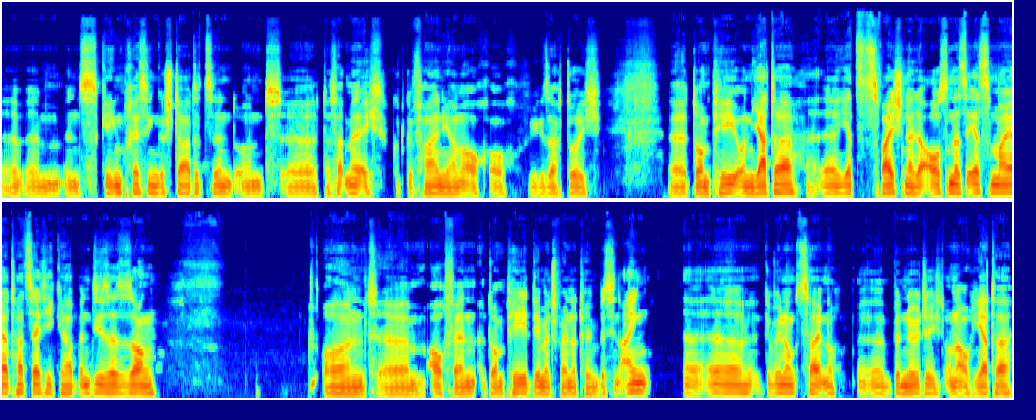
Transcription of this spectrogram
äh, ähm, ins Gegenpressing gestartet sind und äh, das hat mir echt gut gefallen. Die haben auch, auch wie gesagt, durch äh, Dompe und Jatta äh, jetzt zwei schnelle Außen das erste Mal ja tatsächlich gehabt in dieser Saison. Und ähm, auch wenn Dompe dementsprechend natürlich ein bisschen Eingewöhnungszeit äh, äh, noch benötigt und auch Jatta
